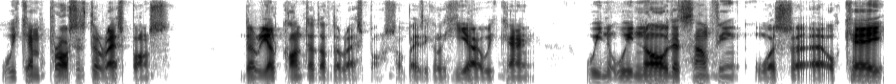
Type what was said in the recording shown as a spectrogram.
we can process the response the real content of the response. So basically here we can, we, we know that something was uh, okay,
